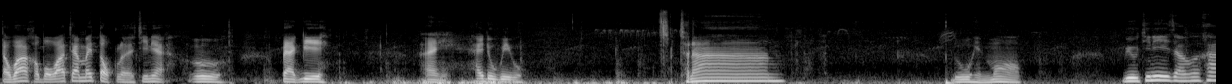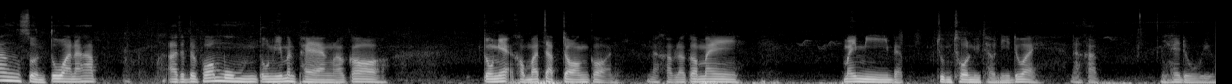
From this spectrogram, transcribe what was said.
แต่ว่าเขาบอกว่าแทบไม่ตกเลยที่เนี่ยเออแปลกดี ให้ให้ดูวิวชะนานดูเห็นหมอก วิวที่นี่จะค่อนข้างส่วนตัวนะครับ อาจจะเป็นเพราะมุมตรงนี้มันแพงแล้วก็ตรงเนี้ยเขามาจับจองก่อนนะครับ แล้วก็ไม่ไม่มีแบบชุมชนอยู่แถวนี้ด้วยนะครับ นี่ให้ดูวิว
